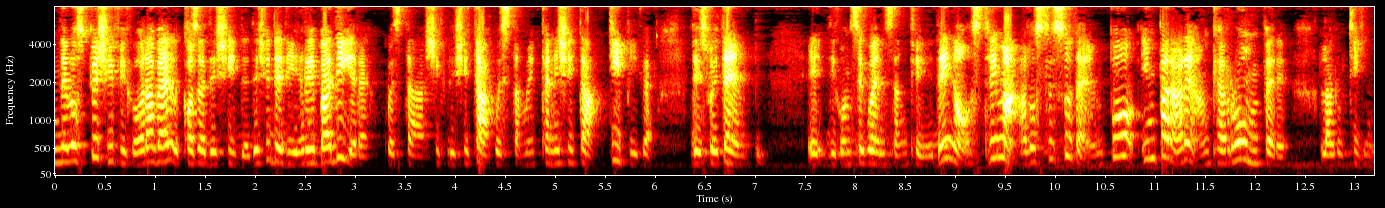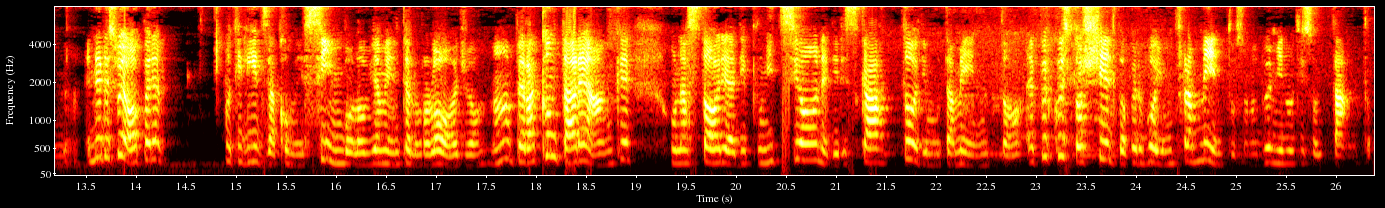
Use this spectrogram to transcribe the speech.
nello specifico Ravel cosa decide? Decide di ribadire questa ciclicità, questa meccanicità tipica dei suoi tempi e di conseguenza anche dei nostri, ma allo stesso tempo imparare anche a rompere la routine. E nelle sue opere utilizza come simbolo ovviamente l'orologio, no? per raccontare anche una storia di punizione, di riscatto, di mutamento e per questo ho scelto per voi un frammento, sono due minuti soltanto,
